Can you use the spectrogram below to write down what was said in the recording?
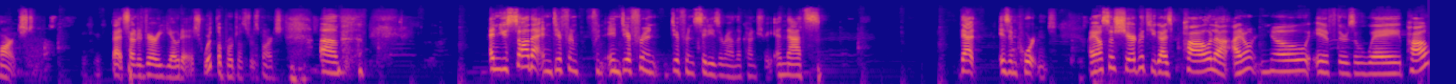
marched. That sounded very Yoda-ish. With the protesters marched. Um, and you saw that in different in different different cities around the country and that's that is important i also shared with you guys paola i don't know if there's a way pau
